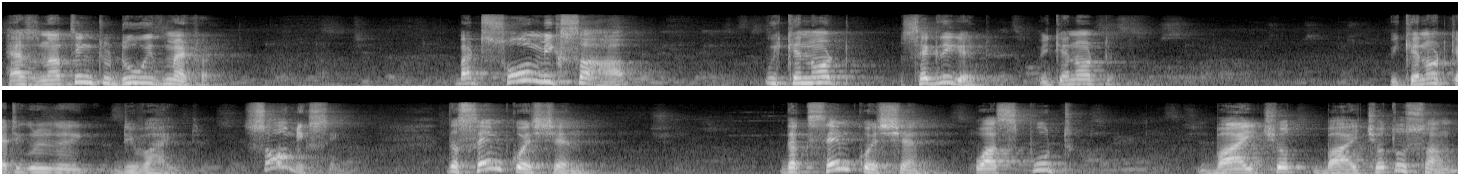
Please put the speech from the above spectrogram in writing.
has nothing to do with matter. But so mix up, we cannot segregate, we cannot we cannot categorically divide. So mixing. The same question, the same question was put by, Chot, by Chotusan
